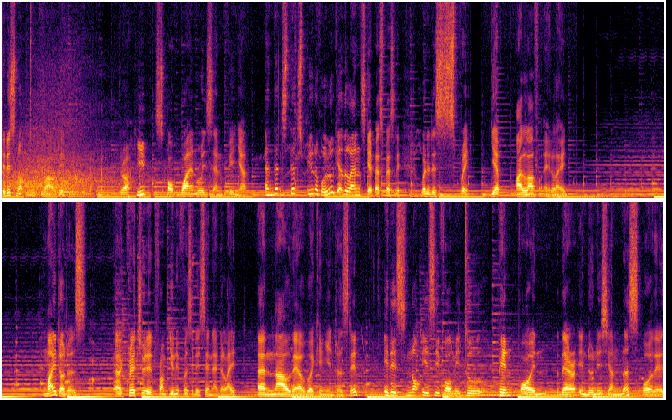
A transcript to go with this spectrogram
it is not too crowded. There are heaps of wineries and vineyards. And that's, that's beautiful. Look at the landscape, especially when it is spring. Yep, I love Adelaide. My daughters uh, graduated from universities in Adelaide and now they are working interstate. It is not easy for me to pinpoint their Indonesianness or their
